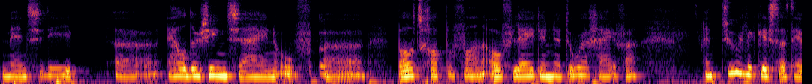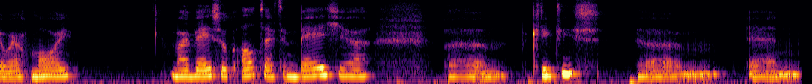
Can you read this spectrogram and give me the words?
mensen die uh, helderziend zijn of uh, boodschappen van overledenen doorgeven. En tuurlijk is dat heel erg mooi, maar wees ook altijd een beetje um, kritisch. Um, en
